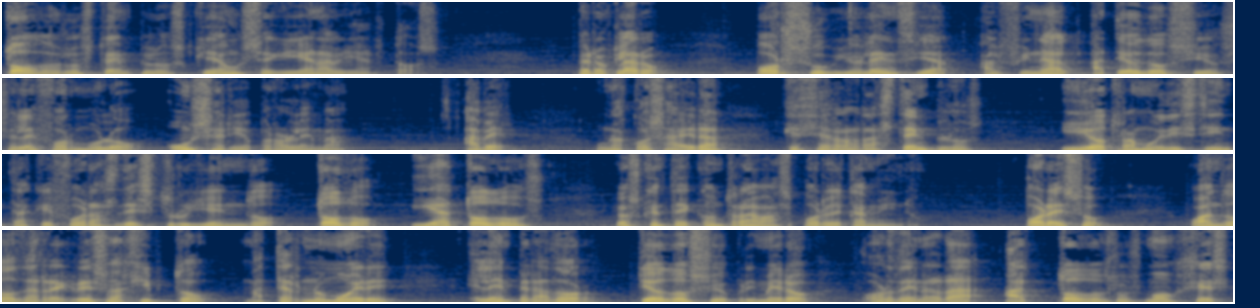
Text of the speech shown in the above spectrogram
todos los templos que aún seguían abiertos. Pero claro, por su violencia, al final a Teodosio se le formuló un serio problema. A ver, una cosa era que cerraras templos y otra muy distinta que fueras destruyendo todo y a todos los que te encontrabas por el camino. Por eso, cuando de regreso a Egipto Materno muere, el emperador Teodosio I ordenará a todos los monjes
